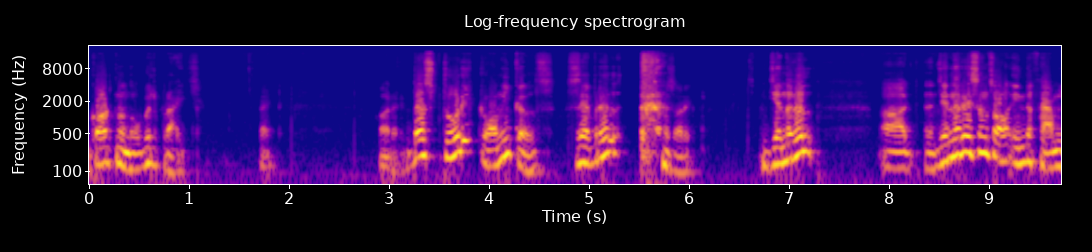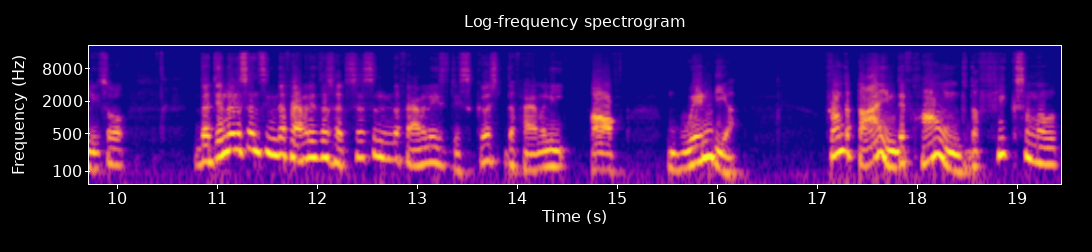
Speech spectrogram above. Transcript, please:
got the Nobel Prize, right? All right. The story chronicles several, sorry, general uh, generations in the family. So the generations in the family, the succession in the family is discussed. The family of Buendia. From the time they found the fictional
